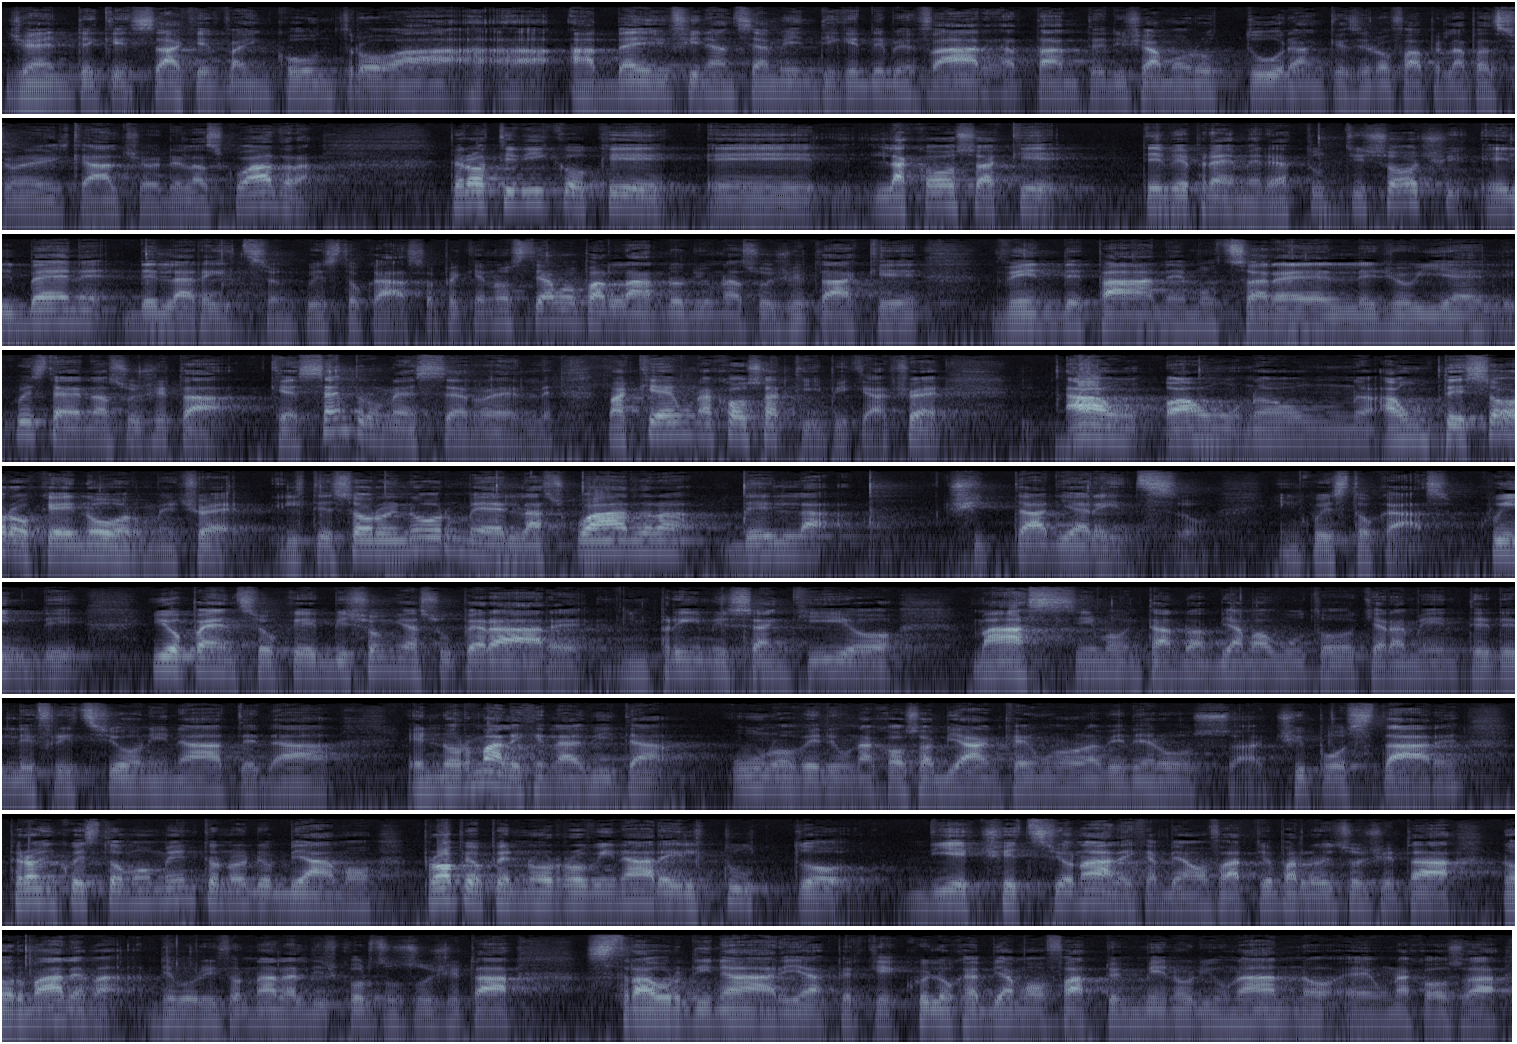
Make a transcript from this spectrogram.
gente che sa che va incontro a, a, a, bei finanziamenti che deve fare, a tante diciamo, rotture, anche se lo fa per la passione del calcio e della squadra, però ti dico che eh, la cosa che deve premere a tutti i soci e il bene dell'Arezzo in questo caso, perché non stiamo parlando di una società che vende pane, mozzarelle, gioielli, questa è una società che è sempre un SRL, ma che è una cosa tipica, cioè ha un, ha un, un, ha un tesoro che è enorme, cioè il tesoro enorme è la squadra della città di Arezzo in questo caso. Quindi io penso che bisogna superare, in primis anch'io, Massimo, intanto abbiamo avuto chiaramente delle frizioni nate da... È normale che nella vita uno vede una cosa bianca e uno la vede rossa, ci può stare, però in questo momento noi dobbiamo, proprio per non rovinare il tutto di eccezionale che abbiamo fatto, io parlo di società normale ma devo ritornare al discorso società straordinaria perché quello che abbiamo fatto in meno di un anno è una cosa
